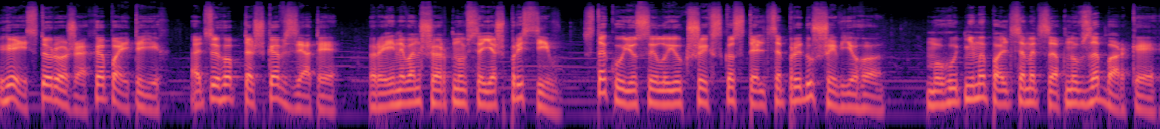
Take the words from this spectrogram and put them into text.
Гей, сторожа, хапайте їх, а цього пташка взяти. Рейневан шарпнувся, ж присів. З такою силою кших з костельця придушив його. Могутніми пальцями цапнув за барки.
